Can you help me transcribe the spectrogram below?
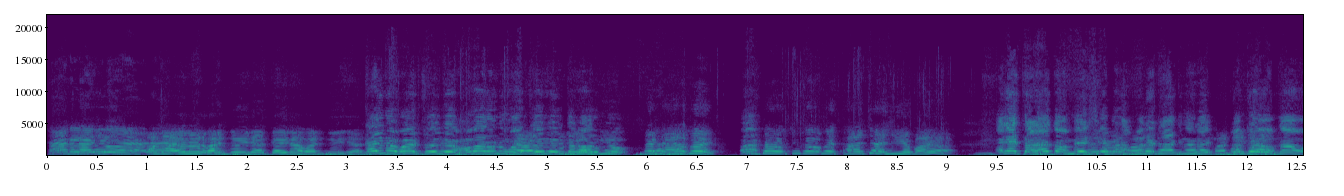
શાક લાગ્યો હોય. આ ડાયોલાલ વાત જોઈ રહ્યા કઈ ના વાત જોઈ રહ્યા કઈ ના વાત જોઈ રહ્યો હવારોનું વાત જોઈ રહ્યો તમારું મું. એ ડાયાભાઈ હા. તો શું કહો અમે થાચા છીએ પાછા અલે તળા તો અમે છીએ પણ અમને ઠાક ના લાય આમ જો આવો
